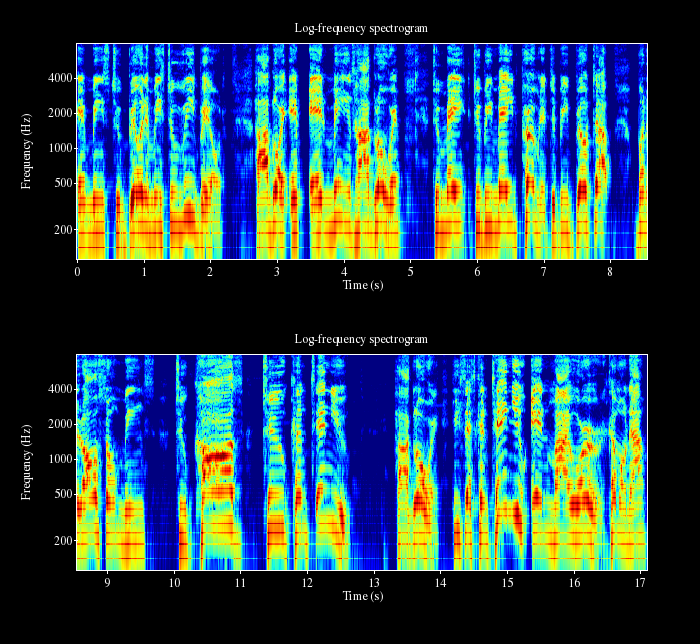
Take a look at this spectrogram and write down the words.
it means to build, it means to rebuild. High glory. It, it means high glory to made to be made permanent, to be built up. But it also means to cause to continue. High glory. He says, continue in my word. Come on now.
